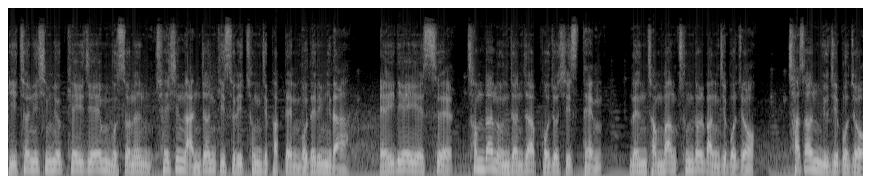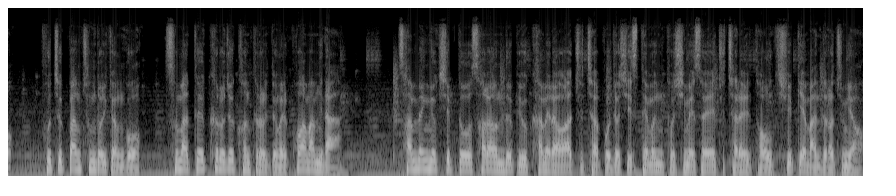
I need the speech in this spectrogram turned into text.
2026 KGM 무쏘는 최신 안전 기술이 총집합된 모델입니다. ADAS 첨단 운전자 보조 시스템 는 전방 충돌 방지 보조, 차선 유지 보조, 후측방 충돌 경고, 스마트 크루즈 컨트롤 등을 포함합니다. 360도 서라운드 뷰 카메라와 주차 보조 시스템은 도심에서의 주차를 더욱 쉽게 만들어주며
